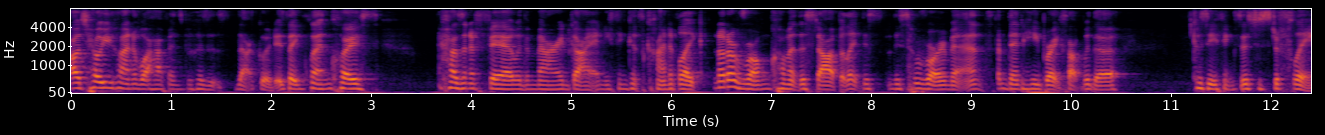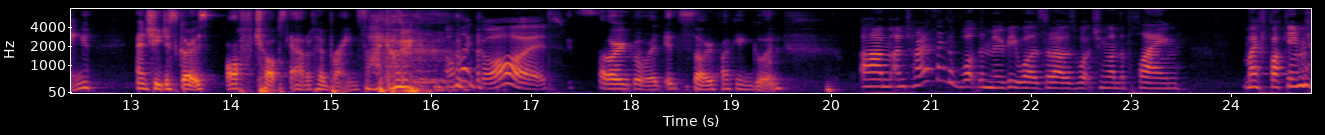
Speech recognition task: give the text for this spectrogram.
I'll tell you kind of what happens because it's that good. It's like Glenn Close has an affair with a married guy and you think it's kind of like not a rom-com at the start but like this this romance and then he breaks up with her because he thinks it's just a fling and she just goes off chops out of her brain psycho. Oh my god. It's so good. It's so fucking good. Um, I'm trying to think of what the movie was that I was watching on the plane. My fucking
